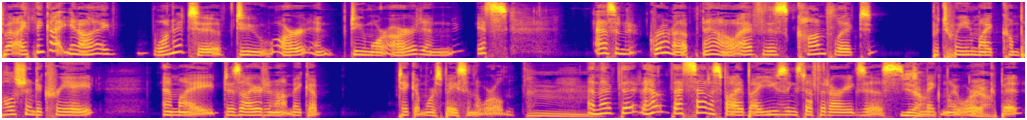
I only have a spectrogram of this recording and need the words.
But I think I you know I wanted to do art and do more art, and it's as a grown up now, I have this conflict between my compulsion to create and my desire to not make up take up more space in the world. Mm. And that, that that's satisfied by using stuff that already exists Yeah. to make my work. Yeah. But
